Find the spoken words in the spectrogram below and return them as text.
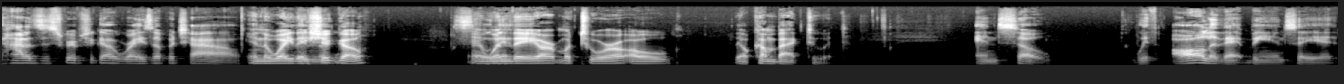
how does the scripture go? Raise up a child in the way they In the- should go, so and when they are mature or old, they'll come back to it. And so, with all of that being said,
